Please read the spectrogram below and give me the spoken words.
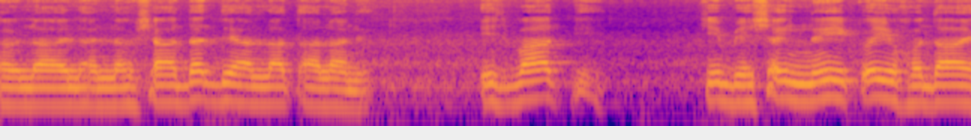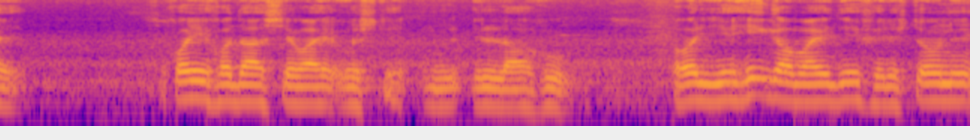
اللہ، شہادت دی اللہ تعالیٰ نے۔ اس بات کی کہ بے شک نہیں کوئی خدا ہے کوئی خدا سوائے اس کے اللہ اور یہی گواہی دی فرشتوں نے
